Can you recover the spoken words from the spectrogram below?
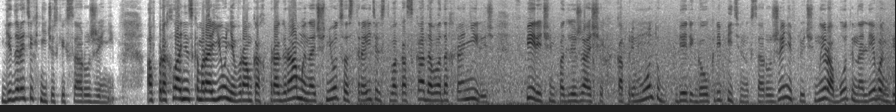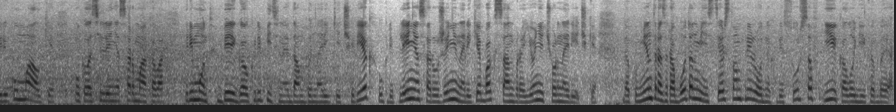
гидротехнических сооружений. А в Прохладинском районе в рамках программы начнется строительство каскада ряда водохранилищ. В перечень подлежащих капремонту берегоукрепительных сооружений включены работы на левом берегу Малки, около селения Сармакова, ремонт берегоукрепительной дамбы на реке Черек, укрепление сооружений на реке Баксан в районе Черной речки. Документ разработан Министерством природных ресурсов и экологии КБР.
